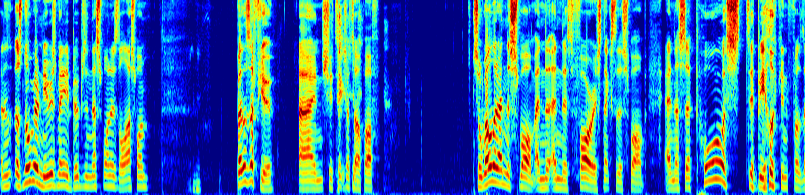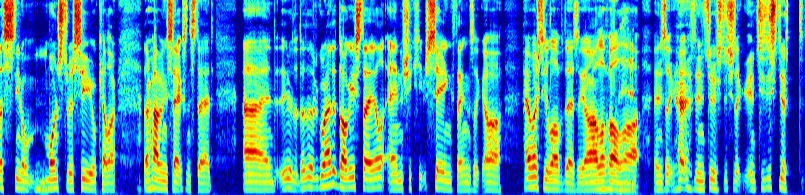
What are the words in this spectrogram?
and there's nowhere near as many boobs in this one as the last one, mm-hmm. but there's a few, and she takes her top off. So while they're in the swamp, in the in the forest next to the swamp, and they're supposed to be looking for this, you know, monstrous serial killer, they're having sex instead, and they're going at it doggy style, and she keeps saying things like, "Oh, how much do you love this?" Like, "Oh, I love it a lot," and he's like, "How-" and she's, she's like, and she's just you know,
